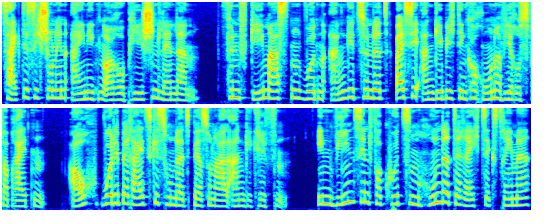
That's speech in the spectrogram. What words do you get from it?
zeigte sich schon in einigen europäischen Ländern. 5G-Masten wurden angezündet, weil sie angeblich den Coronavirus verbreiten. Auch wurde bereits Gesundheitspersonal angegriffen. In Wien sind vor kurzem hunderte Rechtsextreme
